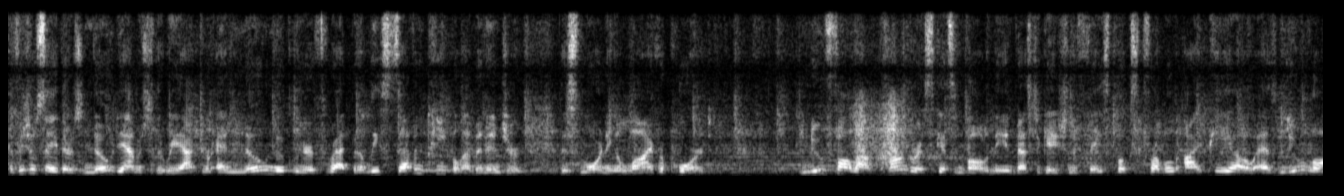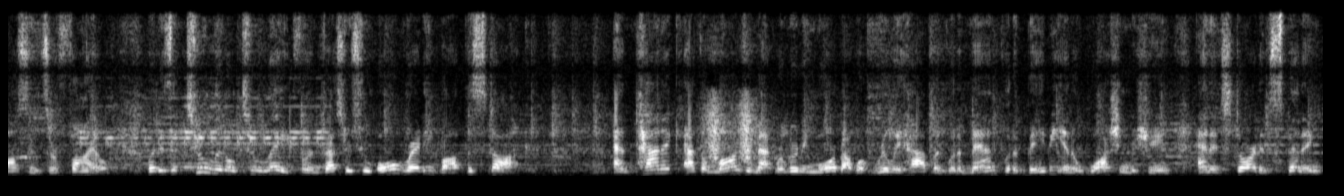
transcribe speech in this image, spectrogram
Officials say there's no damage to the reactor and no nuclear threat, but at least seven people have been injured. This morning, a live report. New fallout. Congress gets involved in the investigation of Facebook's troubled IPO as new lawsuits are filed. But is it too little too late for investors who already bought the stock? And panic at the laundromat. We're learning more about what really happened when a man put a baby in a washing machine and it started spinning.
